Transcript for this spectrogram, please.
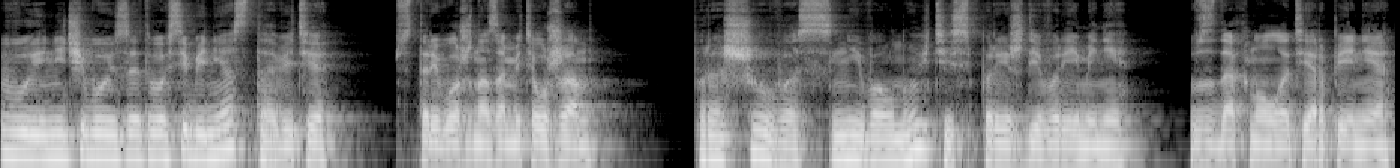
вы ничего из этого себе не оставите», – встревоженно заметил Жан. «Прошу вас, не волнуйтесь прежде времени», – вздохнуло терпение.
